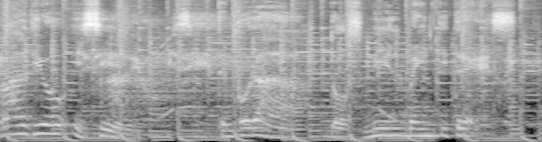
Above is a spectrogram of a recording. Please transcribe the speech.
Radio Isil, temporada 2023.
